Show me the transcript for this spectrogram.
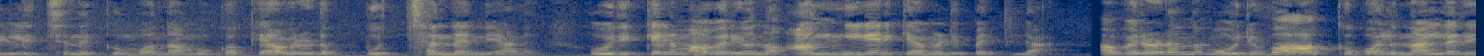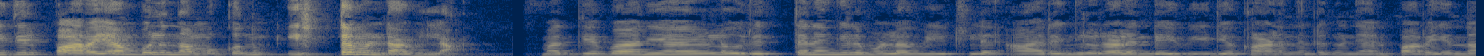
ഇളിച്ചു നിൽക്കുമ്പോൾ നമുക്കൊക്കെ അവരോട് പുച്ഛം തന്നെയാണ്. ഒരിക്കലും അവരെ ഒന്നും അംഗീകരിക്കാൻ വേണ്ടി പറ്റില്ല. അവരോടൊന്നും ഒരു വാക്ക് പോലും നല്ല രീതിയിൽ പറയാൻ പോലും നമുക്കൊന്നും ഇഷ്ടമുണ്ടാവില്ല. മദ്യപാനിയായുള്ള ഒരുത്തനെങ്കിലുമുള്ള വീട്ടിലെ ആരെങ്കിലും ഒരാൾ എന്റെ ഈ വീഡിയോ കാണുന്നുണ്ടെങ്കിൽ ഞാൻ പറയുന്ന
